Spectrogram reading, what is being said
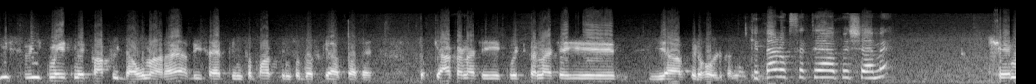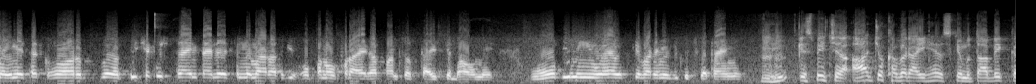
इस वीक में इसमें काफ़ी डाउन आ रहा है। अभी शायद 305 310 के आसपास है। तो क्या करना चाहिए? क्विट करना चाहिए या फिर होल्ड करना चाहिए? कितना रुक सकते हैं आप इस शेयर में? छह महीने तक और पीछे कुछ टाइम पहले सुनने में आ रहा था कि ओपन ऑफ़र आएगा पाँच सौ के भाव में। वो भी नहीं हुआ है उसके बारे में भी कुछ बताएँगे। हम्म, इस बीच आज जो खबर आई है उसके मुताबिक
